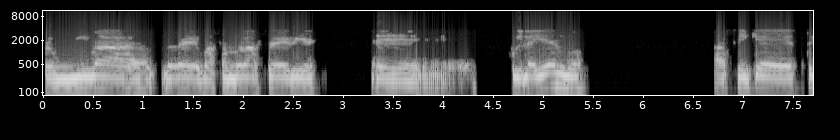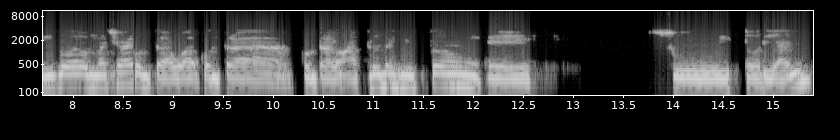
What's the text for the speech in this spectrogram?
según iba pasando la serie, fui leyendo Así que este equipo de los Nationals contra, contra, contra los Astros de Houston, eh, su historial,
